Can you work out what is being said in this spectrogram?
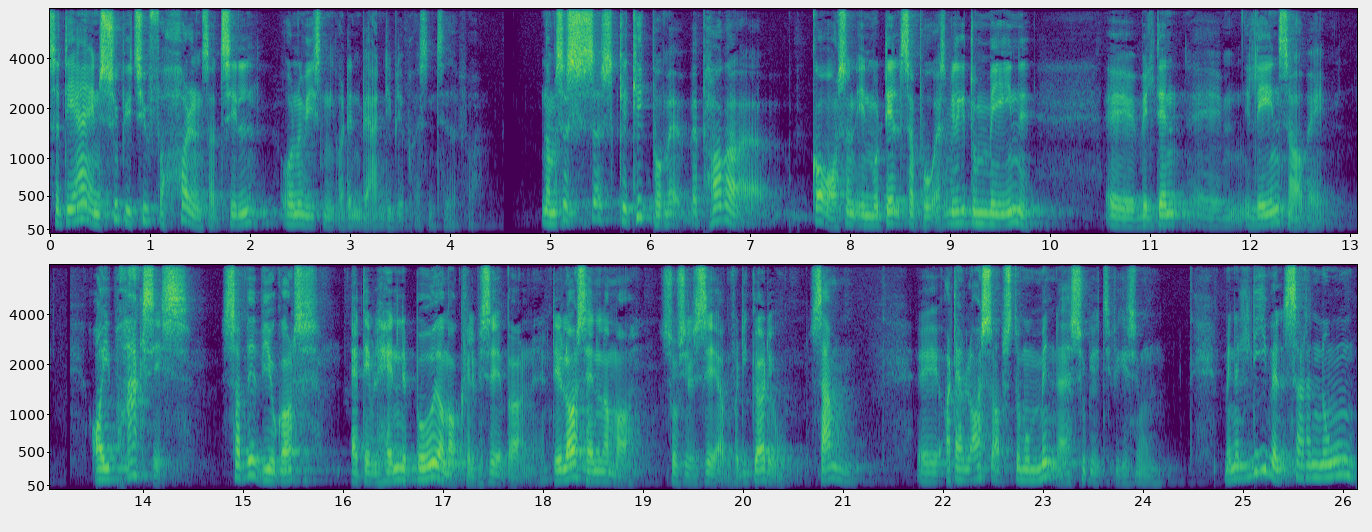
Så det er en subjektiv forholden sig til undervisning og den verden, de bliver præsenteret for. Når man så, så skal kigge på, hvad, hvad pokker går sådan en model så på, altså hvilket domæne øh, vil den øh, læne sig op af. Og i praksis, så ved vi jo godt, at det vil handle både om at kvalificere børnene. Det vil også handle om at socialisere dem, for de gør det jo sammen. Øh, og der vil også opstå momenter af subjektifikation. Men alligevel så er der nogle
